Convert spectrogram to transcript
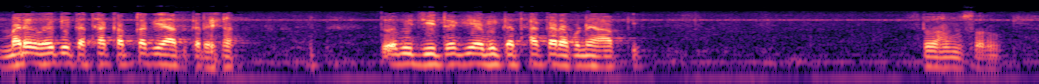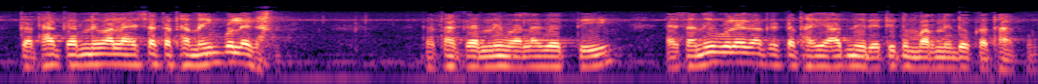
मरे हुए की कथा कब तक याद करेगा? तो अभी जीते की अभी कथा कर अपने आप की। तो हम स्वरूप कथा करने वाला ऐसा कथा नहीं बोलेगा। कथा करने वाला व्यक्ति ऐसा नहीं बोलेगा कि कथा याद नहीं रहती तो मरने दो कथा को।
